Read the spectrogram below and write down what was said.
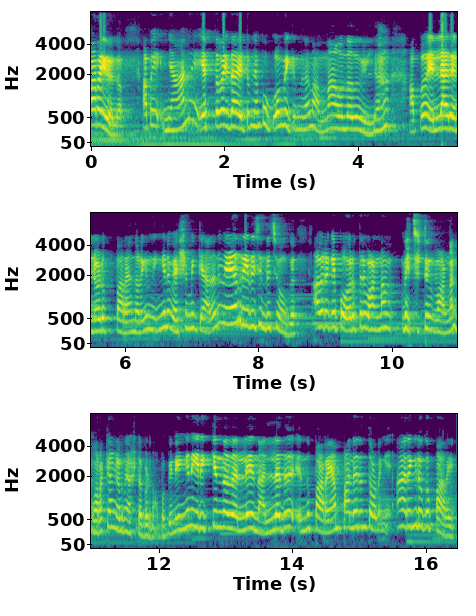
പറയുമല്ലോ അപ്പോൾ ഞാൻ എത്ര ഇതായിട്ടും ഞാൻ പൊക്കവും വയ്ക്കുന്നില്ല നന്നാവുന്നതും ഇല്ല. അപ്പോൾ എല്ലാവരും എന്നോട് പറയാൻ തുടങ്ങി ഇങ്ങനെ വിഷമിക്കാതെ വേറെ രീതി ചിന്തിച്ച് നോക്ക്. അവരൊക്കെ ഇപ്പോൾ ഓരോരുത്തർ വണ്ണം വെച്ചിട്ട് വണ്ണം കുറയ്ക്കാൻ കിടന്ന് കഷ്ടപ്പെടുന്നു. അപ്പോൾ പിന്നെ ഇങ്ങനെ ഇരിക്കുന്നതല്ലേ നല്ലത് എന്ന് പറയാൻ പലരും തുടങ്ങി. ആരെങ്കിലുമൊക്കെ പറയും.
